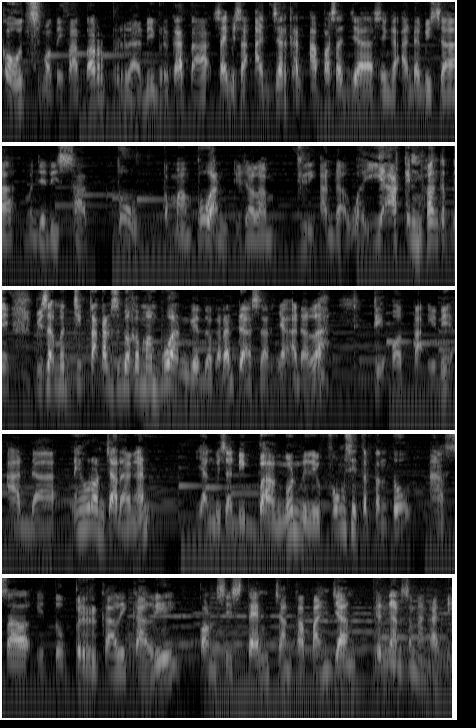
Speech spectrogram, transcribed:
coach motivator berani berkata, saya bisa ajarkan apa saja sehingga Anda bisa menjadi satu kemampuan di dalam diri Anda. Wah, yakin banget nih bisa menciptakan sebuah kemampuan gitu. Karena dasarnya adalah di otak ini ada neuron cadangan yang bisa dibangun menjadi fungsi tertentu asal itu berkali-kali konsisten jangka panjang dengan senang hati.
